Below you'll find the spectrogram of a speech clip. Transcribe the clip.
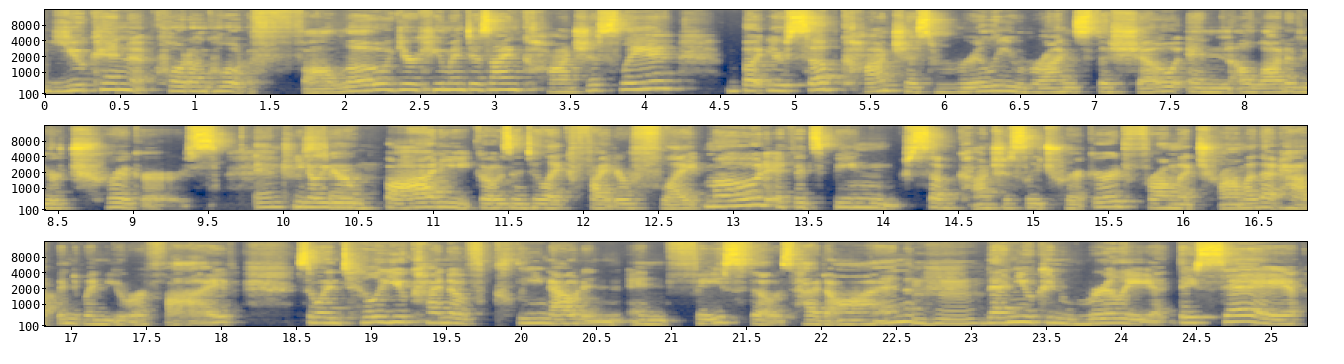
You can quote unquote follow your human design consciously, but your subconscious really runs the show in a lot of your triggers. Interesting. You know, your body goes into like fight or flight mode if it's being subconsciously triggered from a trauma that happened when you were five. So until you kind of clean out and, and face those head on, mm-hmm. then you can really, they say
